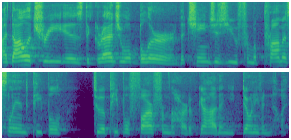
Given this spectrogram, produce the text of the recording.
Idolatry is the gradual blur that changes you from a promised land people to a people far from the heart of God, and you don't even know it.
